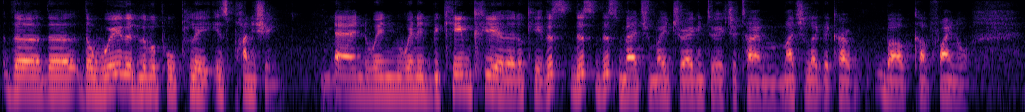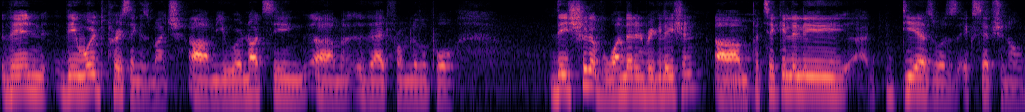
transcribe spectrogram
the the the way that Liverpool play is punishing. Hmm. And when when it became clear that okay, this this this match might drag into extra time, much like the Carabao Cup final, then they weren't pressing as much. Um, you were not seeing um, that from Liverpool. They should have won that in regulation. Um, Particularly, uh, Diaz was exceptional,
